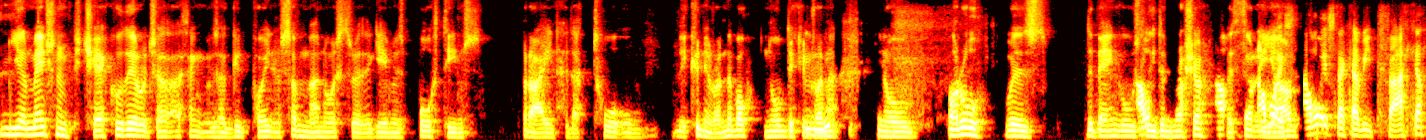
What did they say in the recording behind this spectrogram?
you're mentioning Pacheco there, which I, I think was a good point. It was something I noticed throughout the game is both teams. Brian had a total. They couldn't run the ball. Nobody could run it. You know, Burrow was the Bengals' I- leading rusher I, with 30 I want, yards. to, I want to stick a wee tracker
